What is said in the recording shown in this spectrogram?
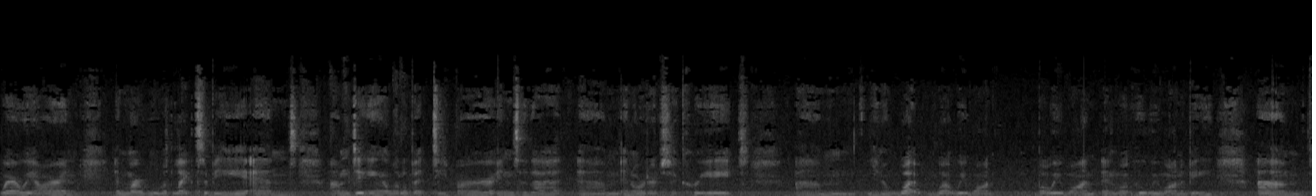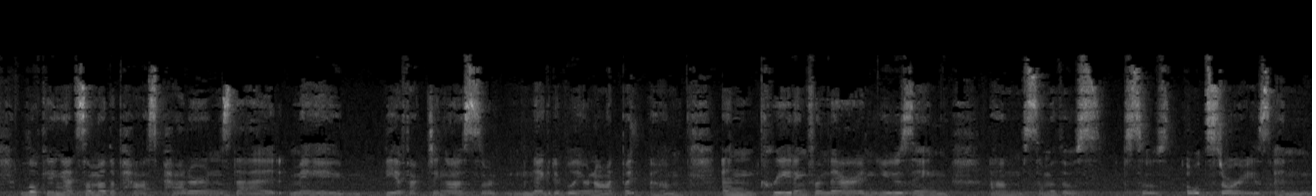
where we are and, and where we would like to be, and um, digging a little bit deeper into that um, in order to create, um, you know, what what we want what we want and what, who we want to be. Um, looking at some of the past patterns that may be affecting us or negatively or not, but um, and creating from there and using um, some of those those old stories and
